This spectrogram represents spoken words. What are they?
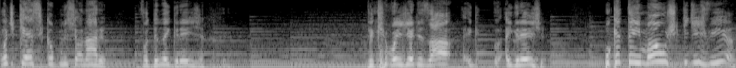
onde que é esse campo missionário? Vou dentro da igreja. Tem que evangelizar a igreja. Porque tem irmãos que desvia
